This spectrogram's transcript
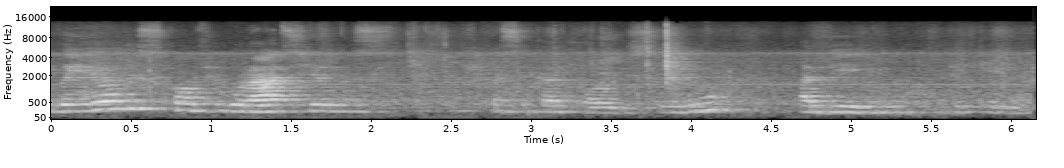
įvairiomis konfiguracijomis pasikartojusi jų abiejų likimų.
